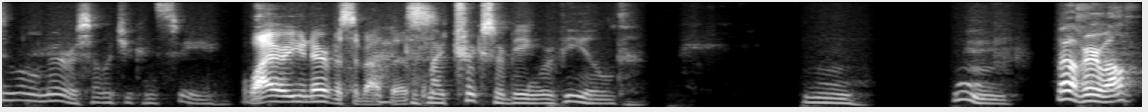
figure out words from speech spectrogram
I'm a little nervous how much you can see. Why are you nervous about Because this? my tricks are being revealed. Hmm. Hmm. Well, very well.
